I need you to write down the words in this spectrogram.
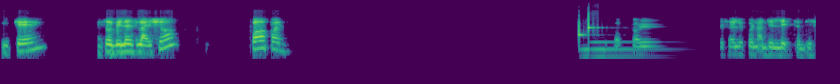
Okay, so bila slideshow, PowerPoint. Oh, sorry, saya lupa nak delete tadi.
